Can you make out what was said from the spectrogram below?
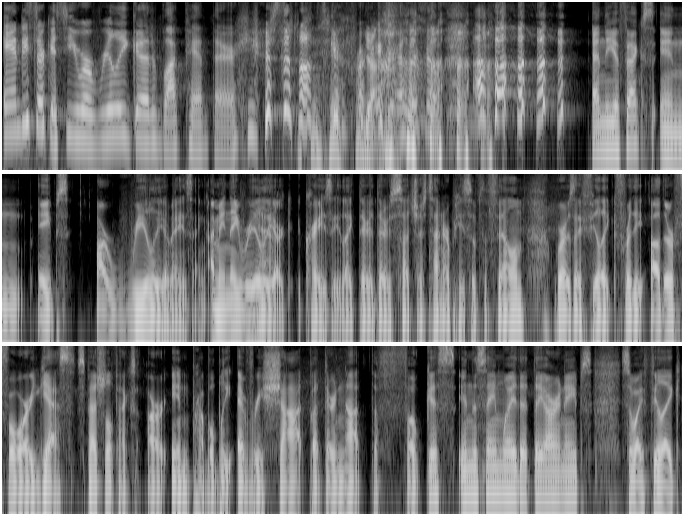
Andy Serkis, you were really good in Black Panther. Here's an Oscar Yeah, for right. your other film. And the effects in Apes are really amazing. I mean, they really are crazy. Like they're they're such a centerpiece of the film. Whereas I feel like for the other four, yes, special effects are in probably every shot, but they're not the focus in the same way that they are in Apes. So I feel like,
